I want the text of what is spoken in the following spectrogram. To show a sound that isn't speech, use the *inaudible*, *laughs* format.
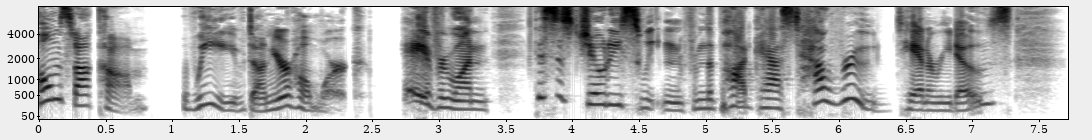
Homes.com. We've done your homework. Hey everyone, this is Jodie Sweetin from the podcast How Rude, Tanneritos.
